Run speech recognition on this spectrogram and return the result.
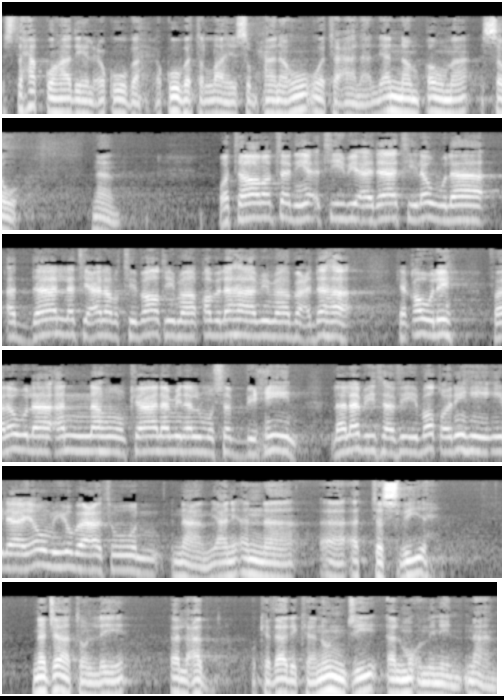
استحقوا هذه العقوبة عقوبة الله سبحانه وتعالى لأنهم قوم سوء. نعم. وتارة يأتي بأداة لولا الدالة على ارتباط ما قبلها بما بعدها كقوله فلولا أنه كان من المسبحين للبث في بطنه إلى يوم يبعثون نعم يعني أن التسبيح نجاة للعبد وكذلك ننجي المؤمنين. نعم.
